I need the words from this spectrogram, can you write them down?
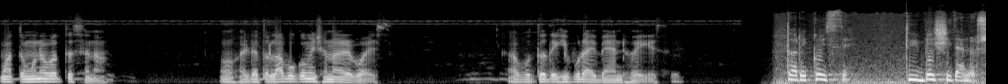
আমার তো মনে পড়তেছে না। ও এটা তো লাবু কমিশনারের বয়স। আবু তো দেখি পুরাই ব্যান্ড হয়ে গেছে। তরে কইছে তুই বেশি জানোস.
